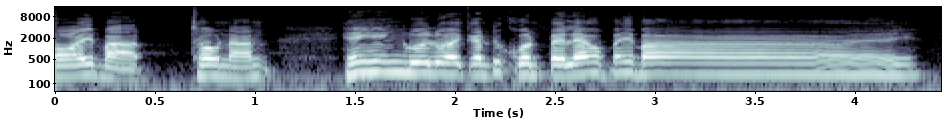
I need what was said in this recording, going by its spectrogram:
ร้อยบาทเท่านั้นเฮงๆรวยๆกันทุกคนไปแล้วบ๊ายบาย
